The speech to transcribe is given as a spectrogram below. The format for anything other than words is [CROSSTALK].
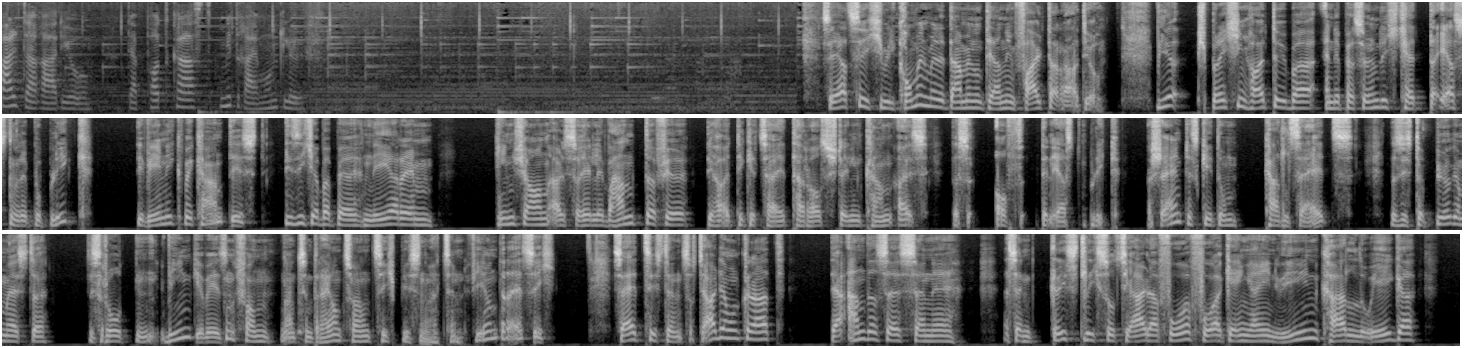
Falter Radio, der Podcast mit Raimund Löw. Sehr herzlich willkommen, meine Damen und Herren, im Falter Radio. Wir sprechen heute über eine Persönlichkeit der Ersten Republik, die wenig bekannt ist, die sich aber bei näherem Hinschauen als relevanter für die heutige Zeit herausstellen kann, als das auf den ersten Blick erscheint. Es geht um Karl Seitz. Das ist der Bürgermeister des Roten Wien gewesen von 1923 bis 1934. Seitz ist ein Sozialdemokrat, der anders als seine, sein christlich-sozialer Vorvorgänger in Wien, Karl Lueger,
